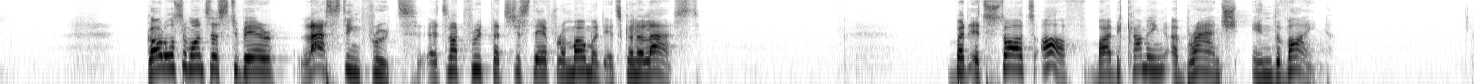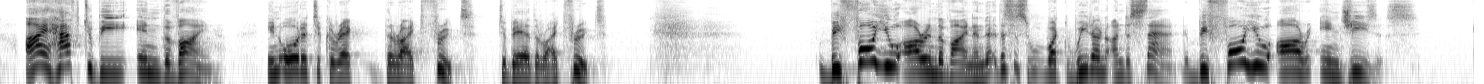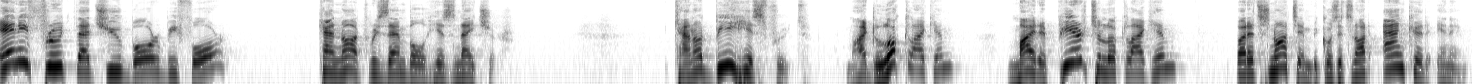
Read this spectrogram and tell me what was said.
God also wants us to bear lasting fruit. It's not fruit that's just there for a moment, it's going to last. But it starts off by becoming a branch in the vine. I have to be in the vine in order to correct the right fruit, to bear the right fruit. Before you are in the vine, and this is what we don't understand, before you are in Jesus, any fruit that you bore before cannot resemble his nature, cannot be his fruit. Might look like him, might appear to look like him, but it's not him because it's not anchored in him.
